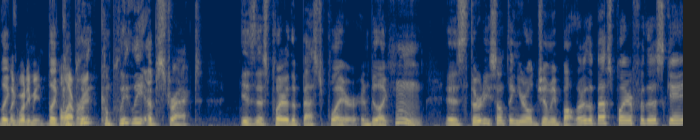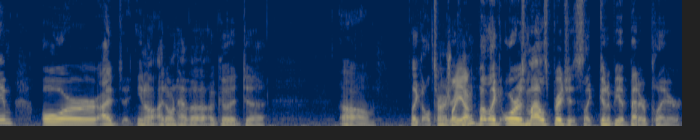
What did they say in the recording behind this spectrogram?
Like, what do you mean? like complete, completely abstract is this player the best player and be like hmm is 30 something year old jimmy butler the best player for this game or i you know i don't have a, a good uh, um like alternative Trae Young? but like or is miles bridges like gonna be a better player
